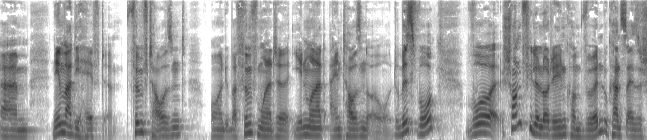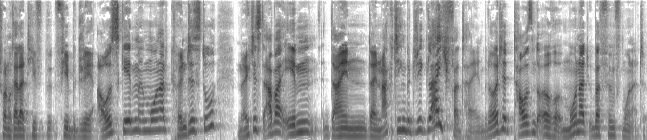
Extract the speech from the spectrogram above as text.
Ähm, nehmen wir die Hälfte, 5.000 und über fünf Monate jeden Monat 1.000 Euro. Du bist wo? Wo schon viele Leute hinkommen würden. Du kannst also schon relativ viel Budget ausgeben im Monat, könntest du, möchtest aber eben dein, dein Marketingbudget gleich verteilen. Bedeutet 1000 Euro im Monat über fünf Monate.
